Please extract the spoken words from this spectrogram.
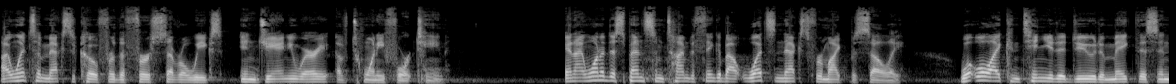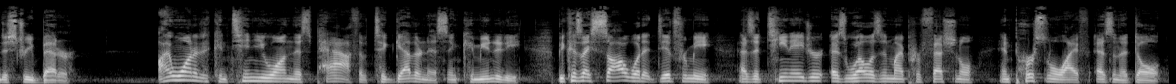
I went to Mexico for the first several weeks in January of 2014. And I wanted to spend some time to think about what's next for Mike Biselli. What will I continue to do to make this industry better? I wanted to continue on this path of togetherness and community because I saw what it did for me as a teenager as well as in my professional and personal life as an adult.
